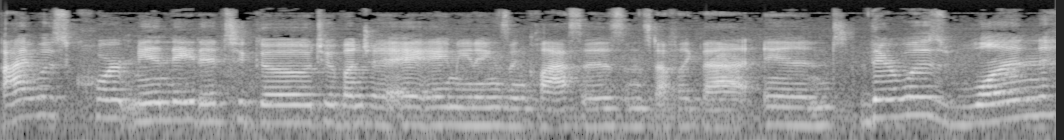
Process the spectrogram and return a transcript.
I was court mandated to go to a bunch of AA meetings and classes and stuff like that. And there was one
